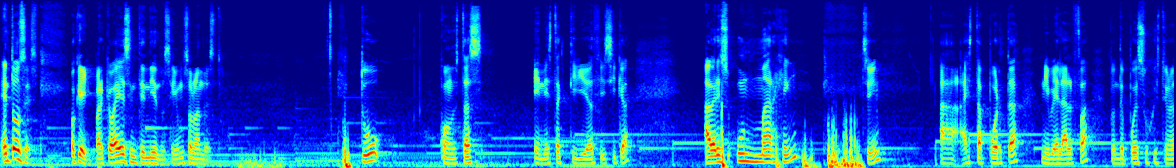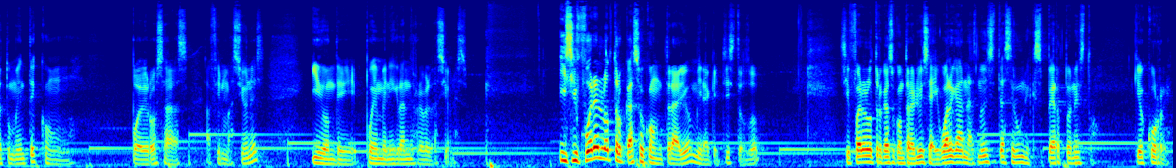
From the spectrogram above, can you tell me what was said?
Entonces, ok, para que vayas entendiendo, seguimos hablando de esto. Tú, cuando estás en esta actividad física, abres un margen, ¿sí? A, a esta puerta nivel alfa, donde puedes sugestionar tu mente con poderosas afirmaciones y donde pueden venir grandes revelaciones. Y si fuera el otro caso contrario, mira qué chistoso, si fuera el otro caso contrario, sea, igual ganas, no necesitas ser un experto en esto. ¿Qué ocurre?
